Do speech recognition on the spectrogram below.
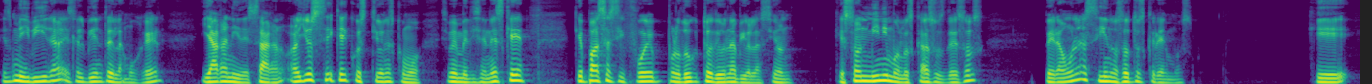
Es mi vida, es el vientre de la mujer y hagan y deshagan. Ahora, yo sé que hay cuestiones como, si me dicen, es que, ¿qué pasa si fue producto de una violación? Que son mínimos los casos de esos, pero aún así nosotros creemos que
